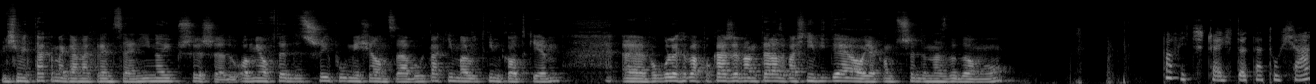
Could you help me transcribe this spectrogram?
byliśmy tak mega nakręceni, no i przyszedł. On miał wtedy 3,5 miesiąca, był takim malutkim kotkiem. E, w ogóle chyba pokażę Wam teraz właśnie wideo, jak on przyszedł do nas do domu. Powiedz cześć do tatusia.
